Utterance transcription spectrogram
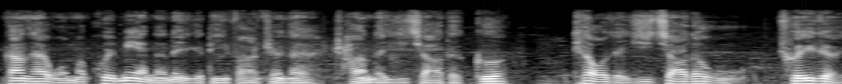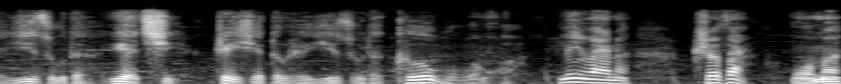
刚才我们会面的那个地方正在唱着彝家的歌，跳着彝家的舞，吹着彝族的乐器，这些都是彝族的歌舞文化。另外呢，吃饭，我们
